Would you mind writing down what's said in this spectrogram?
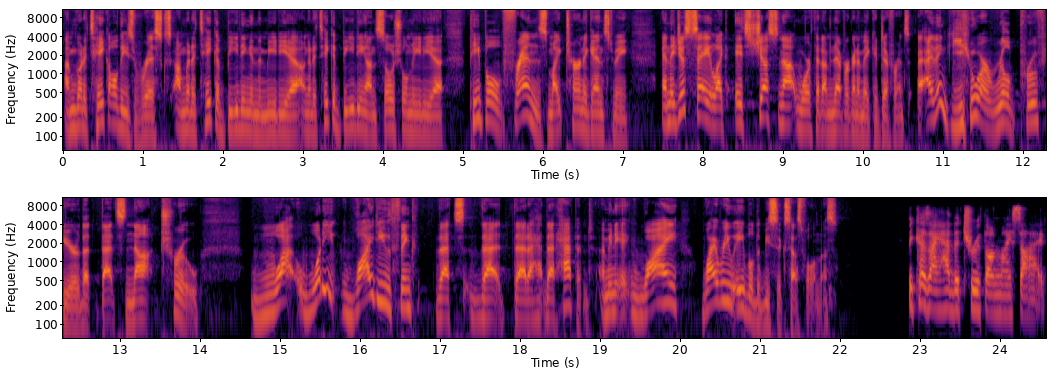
I'm going to take all these risks. I'm going to take a beating in the media. I'm going to take a beating on social media. People, friends might turn against me. And they just say, like, it's just not worth it. I'm never going to make a difference. I think you are real proof here that that's not true. Why, what do you, why do you think that's, that, that, that happened? I mean, why, why were you able to be successful in this? Because I had the truth on my side.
